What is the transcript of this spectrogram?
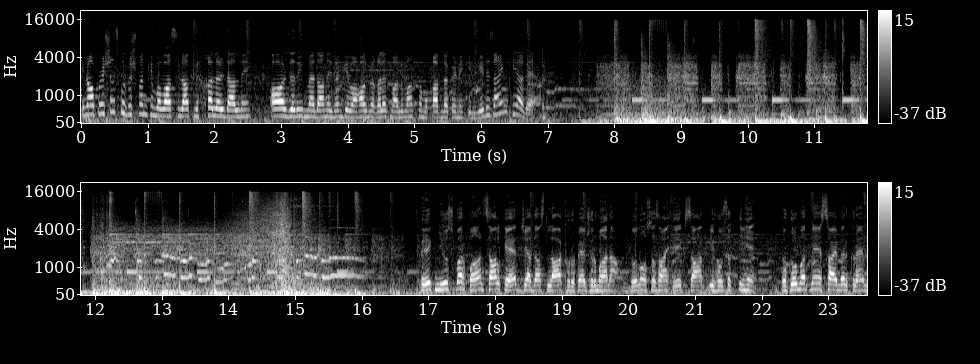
ان آپریشنز کو دشمن کے مواصلات میں خلل ڈالنے اور جدید میدان جنگ کے ماحول میں غلط معلومات کا مقابلہ کرنے کے لیے ڈیزائن کیا گیا۔ فیک نیوز پر پانچ سال قید یا دس لاکھ روپے جرمانہ۔ دونوں سزائیں ایک ساتھ بھی ہو سکتی ہیں۔ حکومت نے سائبر کرائم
